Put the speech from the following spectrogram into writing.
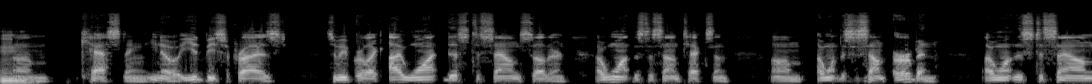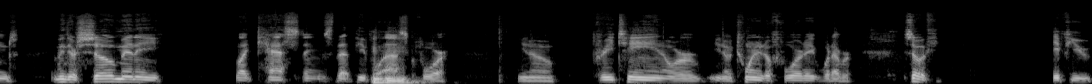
mm. um, casting. You know, you'd be surprised. Some people are like, I want this to sound Southern. I want this to sound Texan. Um, I want this to sound urban. I want this to sound. I mean, there's so many like castings that people mm-hmm. ask for. You know, preteen or you know, 20 to 40, whatever. So if if you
